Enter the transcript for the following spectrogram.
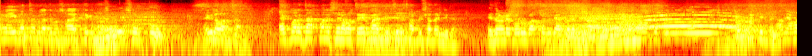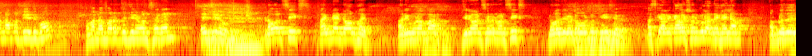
আমি এই বাচ্চাগুলো দেবো ষাট থেকে পঁয়ষট্টি, সত্তর এইগুলো বাচ্চা। একবারে জাতমানের সেরা বাচ্চা, এর মায়ের দিক ছিল ছাব্বিশ সাতাশ লিটার। এই ধরনের গরুর বাচ্চা যদি আপনাদের কিনবেন, আমি আমার নাম্বার দিয়ে দিব। আমার নাম্বার হচ্ছে zero one seven eight zero double six five nine double five আর imo number zero one seven one six double zero double two three seven. আজকে আমি কালেকশনগুলো দেখাইলাম। আপনাদের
